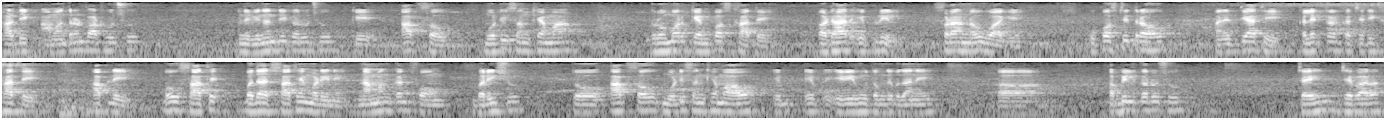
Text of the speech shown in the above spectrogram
હાર્દિક આમંત્રણ પાઠવું છું અને વિનંતી કરું છું કે આપ સૌ મોટી સંખ્યામાં ગ્રોમર કેમ્પસ ખાતે અઢાર એપ્રિલ સાડા નવ વાગે ઉપસ્થિત રહો અને ત્યાંથી કલેક્ટર કચેરી ખાતે આપણે બહુ સાથે, બધા જ સાથે મળીને નામાંકન ફોર્મ ભરીશું. તો આપ સૌ મોટી સંખ્યામાં આવો. એવી હું તમને બધાને અપીલ કરું છું. જય હિન્દ જય ભારત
